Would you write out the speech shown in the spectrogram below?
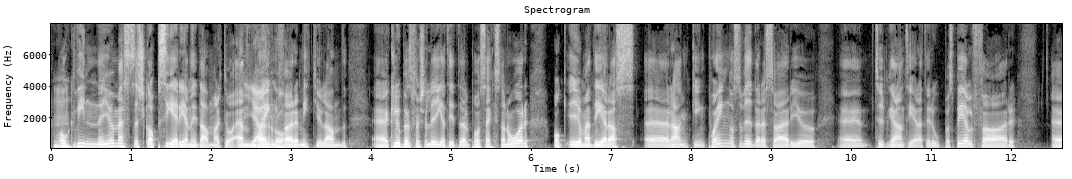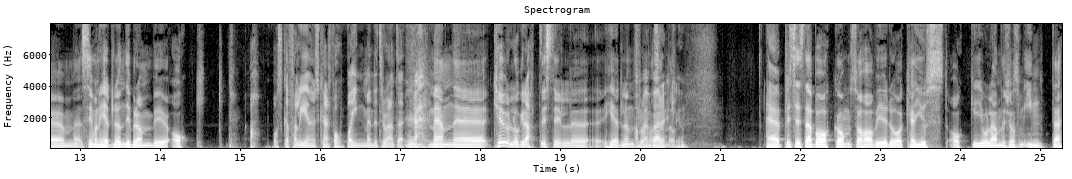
Mm. och vinner ju mästerskapsserien i Danmark då, en Ja, poäng före Midtjylland. Eh, klubbens första ligatitel på 16 år, och i och med deras eh, rankingpoäng och så vidare så är det ju eh, typ garanterat Europaspel för ehm, Simon Hedlund i Bröndby och Oskar Fallenius kanske får hoppa in, men det tror jag inte. Men eh, kul och grattis till eh, Hedlund Ja från men oss ändå. verkligen. Eh, precis där bakom så har vi ju då Kajust och Joel Andersson som inte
